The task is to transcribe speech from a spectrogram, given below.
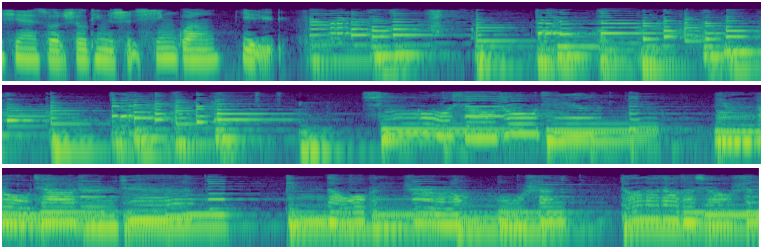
现在所收听的是《星光夜雨》。行过小舟天，念咒掐指诀，贫道我本是龙虎山得了道的小神。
